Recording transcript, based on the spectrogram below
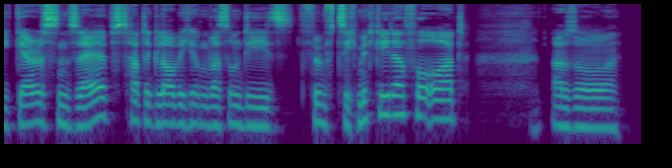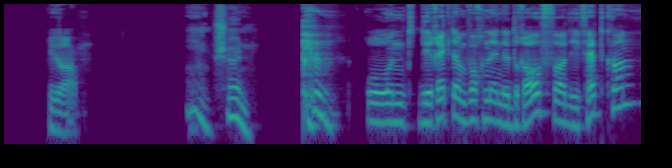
die Garrison selbst hatte, glaube ich, irgendwas um die 50 Mitglieder vor Ort. Also, ja. Hm, schön. Und direkt am Wochenende drauf war die FedCon,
